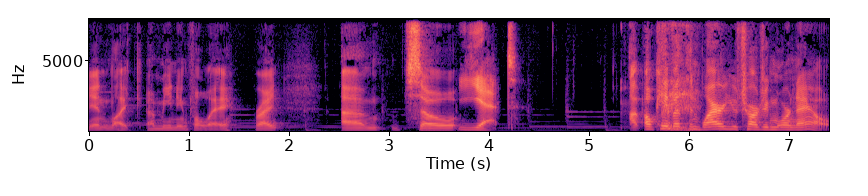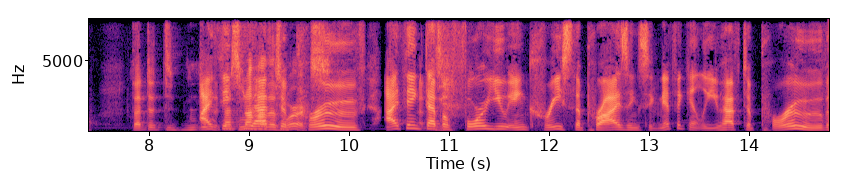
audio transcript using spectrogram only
in like a meaningful way, right? Um, so Yet. uh, okay, but then why are you charging more now? That, that, that- I think that's you not how have this to works. prove. I think that before you increase the pricing significantly, you have to prove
